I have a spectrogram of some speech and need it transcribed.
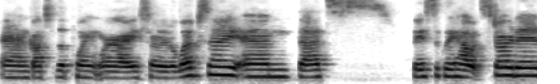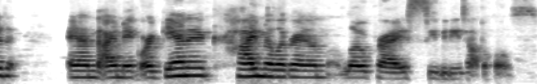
and got to the point where I started a website, and that's basically how it started. And I make organic, high milligram, low price CBD topicals.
